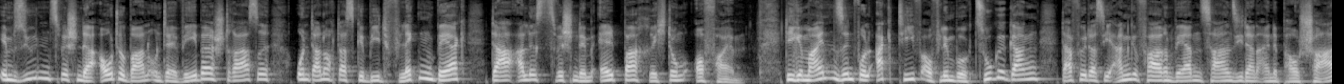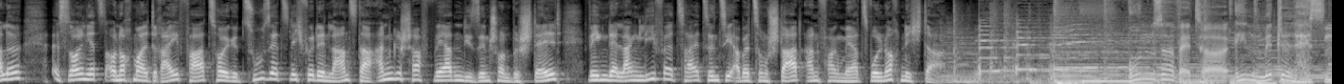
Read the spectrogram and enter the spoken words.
im Süden zwischen der Autobahn und der Weberstraße und dann noch das Gebiet Fleckenberg, da alles zwischen dem Elbbach Richtung Offheim. Die Gemeinden sind wohl aktiv auf Limburg zugegangen. Dafür, dass sie angefahren werden, zahlen sie dann eine Pauschale. Es sollen jetzt auch noch mal drei Fahrzeuge zu zusätzlich für den Landstar angeschafft werden. Die sind schon bestellt. Wegen der langen Lieferzeit sind sie aber zum Start Anfang März wohl noch nicht da. Unser Wetter in Mittelhessen.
